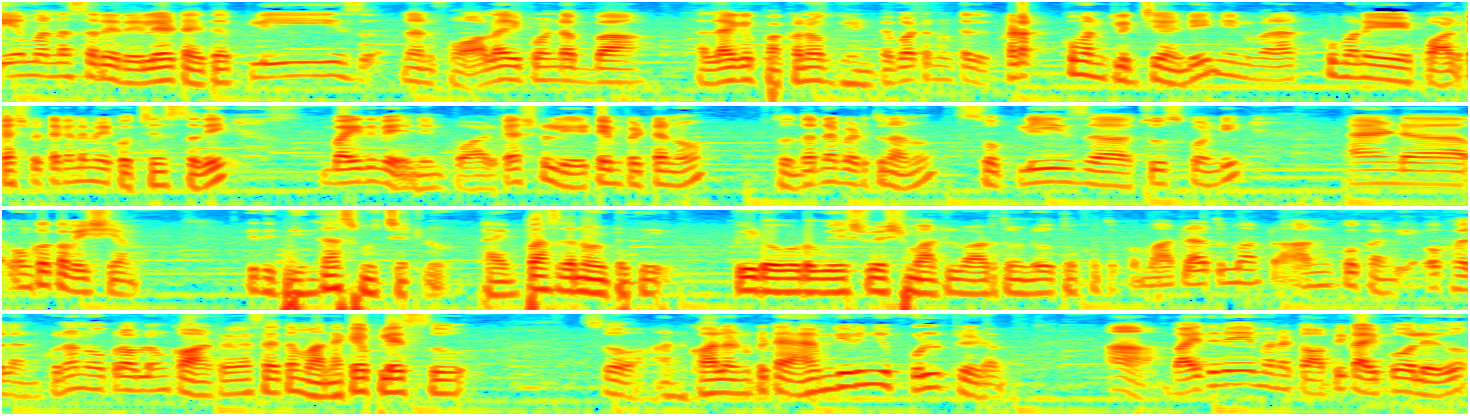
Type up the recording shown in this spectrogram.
ఏమన్నా సరే రిలేట్ అయితే ప్లీజ్ నన్ను ఫాలో అయిపోండి అబ్బా. అలాగే పక్కన ఒక గంట బటన్ ఉంటుంది. కడక్కు మనం క్లిక్ చేయండి. నేను వరకు మన పాడ్కాస్ట్ పెట్టగానే మీకు వచ్చేస్తుంది. బై ది వే నేను పాడ్కాస్ట్లో లేట్ ఏం పెట్టాను. తొందరనే పెడుతున్నాను. సో ప్లీజ్ చూసుకోండి. అండ్ ఇంకొక విషయం. ఇది బిందాస్ ముచ్చట్లు. టైంపాస్గానే ఉంటుంది. వీడోడు వేస్ట్ వేస్ట్ మాటలు వాడుతుండు తొక్క తొక్క మాట్లాడుతూ మాట్లా అనుకోకండి. ఒకవేళ అనుకున్నా నో ప్రాబ్లం కాంట్రవర్స్ అయితే మనకే ప్లేస్ సో అనుకోవాలనుకుంటే I'm giving you full freedom by the way మన టాపిక్ అయిపోలేదు.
